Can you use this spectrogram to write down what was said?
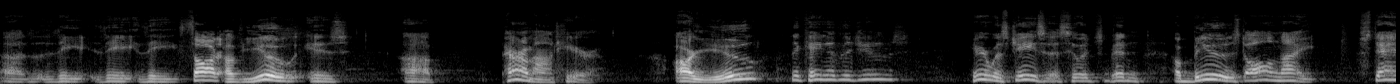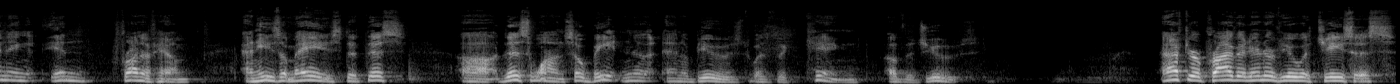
Uh, the, the, the thought of you is uh, paramount here. Are you the king of the Jews? Here was Jesus who had been abused all night, standing in front of him, and he's amazed that this, uh, this one, so beaten and abused, was the king of the Jews. After a private interview with Jesus,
